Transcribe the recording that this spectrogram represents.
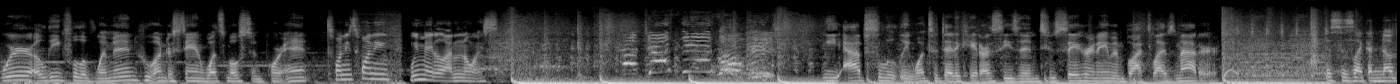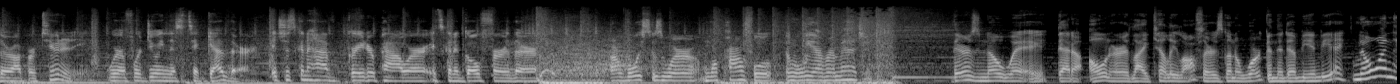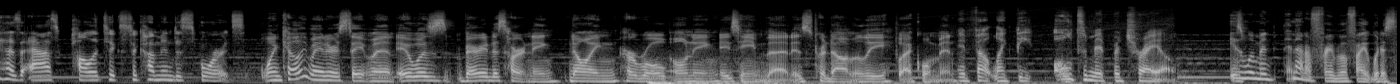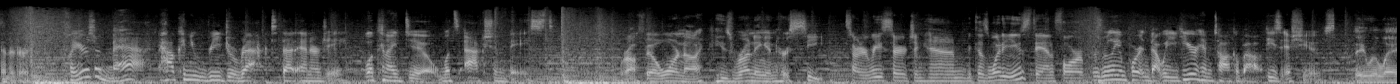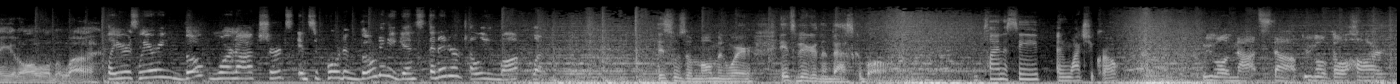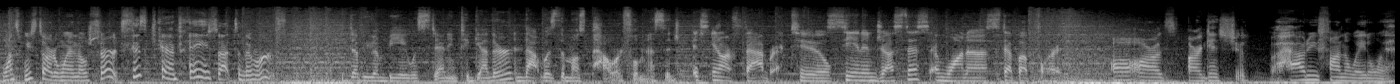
We're a league full of women who understand what's most important. 2020, we made a lot of noise. Justice, go peace. We absolutely want to dedicate our season to say her name in Black Lives Matter. This is like another opportunity where if we're doing this together, it's just gonna have greater power, it's gonna go further. Our voices were more powerful than what we ever imagined. There's no way that an owner like Kelly Loeffler is going to work in the WNBA. No one has asked politics to come into sports. When Kelly made her statement, it was very disheartening knowing her role owning a team that is predominantly black women. It felt like the ultimate betrayal. These women, they're not afraid of a fight with a senator. Players are mad. How can you redirect that energy? What can I do? What's action based? Raphael Warnock, he's running in her seat. Started researching him because what do you stand for? It was really important that we hear him talk about these issues. They were laying it all on the line. Players wearing Vote Warnock shirts in support of voting against Senator Kelly Loeffler. This was a moment where it's bigger than basketball. You plant a seed and watch it grow. We will not stop. We will go hard. Once we started wearing those shirts, his campaign shot to the roof. WNBA was standing together, and that was the most powerful message. It's in our fabric to see an injustice and want to step up for it. All odds are against you, but how do you find a way to win?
